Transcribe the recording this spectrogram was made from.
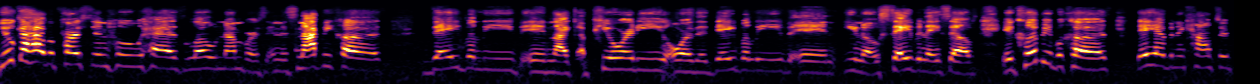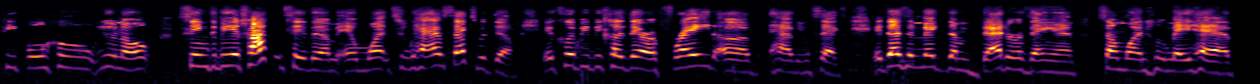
you can have a person who has low numbers and it's not because they believe in like a purity or that they believe in, you know, saving themselves. It could be because they haven't encountered people who, you know, seem to be attracted to them and want to have sex with them. It could be because they're afraid of having sex. It doesn't make them better than someone who may have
